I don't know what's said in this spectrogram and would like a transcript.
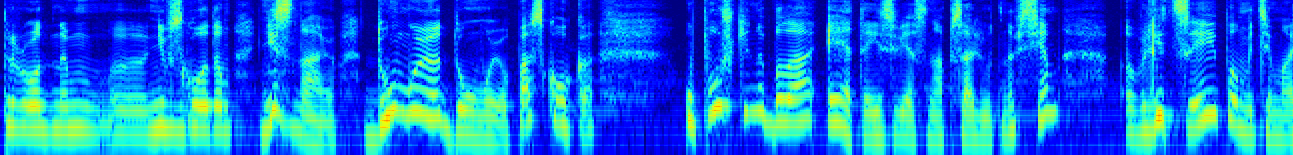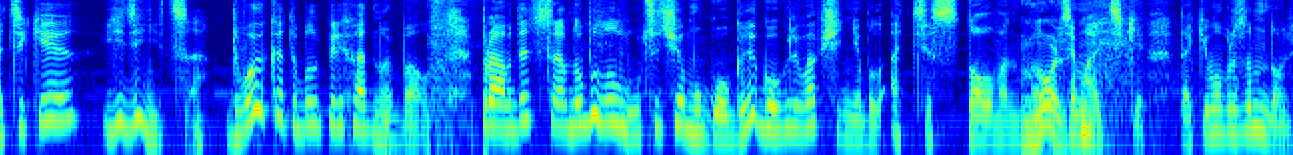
природным э, невзгодам, не знаю. Думаю, думаю, поскольку у Пушкина была, это известно абсолютно всем, в лицее по математике единица. Двойка это был переходной балл. Правда, это все равно было лучше, чем у Гоголя. Гоголь вообще не был аттестован по Ноль. математике. Таким образом, ноль.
